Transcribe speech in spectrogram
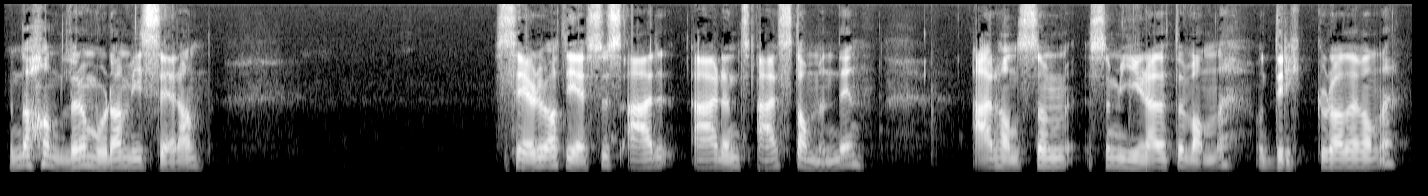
Men det handler om hvordan vi ser han. Ser du at Jesus er, er, den, er stammen din? Er han som, som, gir deg dette vannet? Og drikker du av det vannet?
